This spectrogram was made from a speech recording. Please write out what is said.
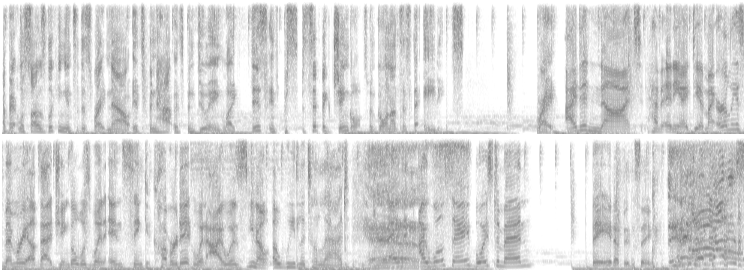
I bet. Well, so I was looking into this right now. It's been ha- it's been doing like this specific jingle. It's been going on since the 80s. Right. I did not have any idea. My earliest memory of that jingle was when NSYNC covered it when I was, you know, a wee little lad. Yes. And I will say, Boyz II Men, they ate up NSYNC. like, that is.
